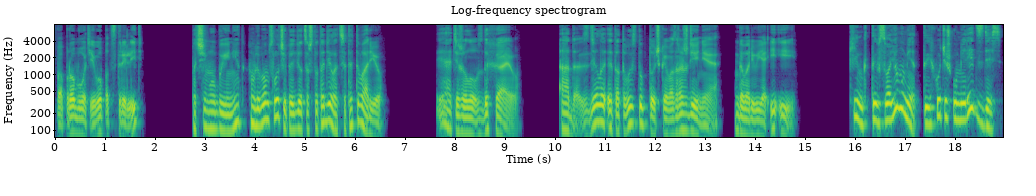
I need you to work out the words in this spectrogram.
попробовать его подстрелить?» Почему бы и нет? В любом случае придется что-то делать с этой тварью. Я тяжело вздыхаю. Ада, сделай этот выступ точкой возрождения, говорю я ИИ. Кинг, ты в своем уме? Ты хочешь умереть здесь?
